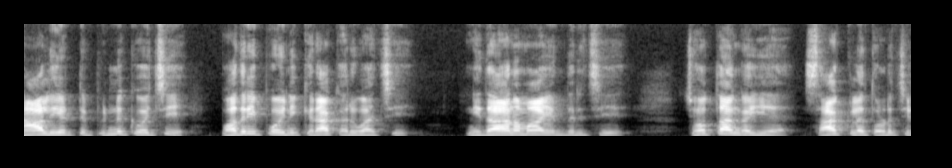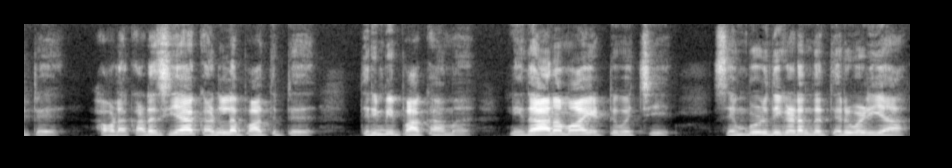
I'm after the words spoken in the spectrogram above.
நாலு எட்டு பின்னுக்கு வச்சு பதறி போய் நிற்கிறா கருவாச்சி. நிதானமாக எந்திரிச்சு சோத்தாங்கைய சாக்கில் தொடச்சிட்டு அவளை கடைசியாக கண்ணில் பார்த்துட்டு திரும்பி பார்க்காம நிதானமாக எட்டு வச்சு செம்புழுதி கிடந்த தெருவழியாக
